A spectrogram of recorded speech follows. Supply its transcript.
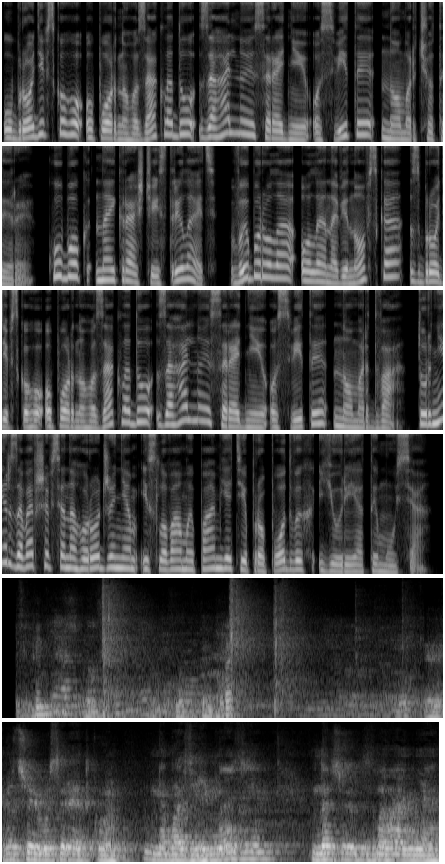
у Бродівського опорного закладу загальної середньої освіти номер 4 Кубок Найкращий стрілець виборола Олена Віновська з Бродівського опорного закладу загальної середньої освіти номер 2 Турнір завершився нагородженням і словами пам'яті про подвиг Юрія Тимуся. Працюю в осередку на базі гімназії. Нас змагання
